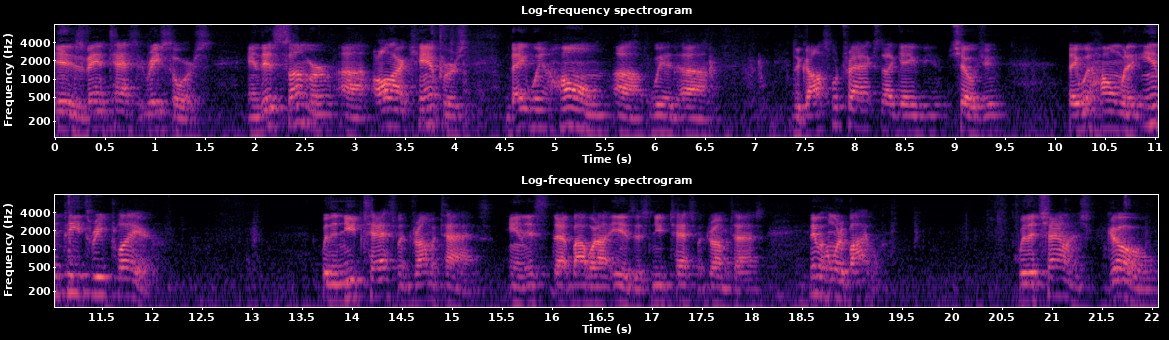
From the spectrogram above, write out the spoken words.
It is a fantastic resource. And this summer, uh, all our campers, they went home uh, with uh, the gospel tracks that I gave you, showed you. They went home with an MP3 player with a New Testament dramatized. And it's that Bible that is, it's New Testament dramatized. They went home with a Bible. With a challenge, go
